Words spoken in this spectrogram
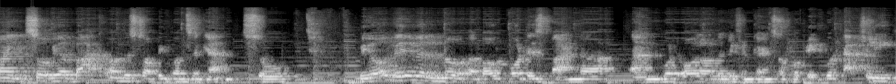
Fine. So we are back on this topic once again. So we all very well know about what is Panda and what all are the different kinds of updates. But actually,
